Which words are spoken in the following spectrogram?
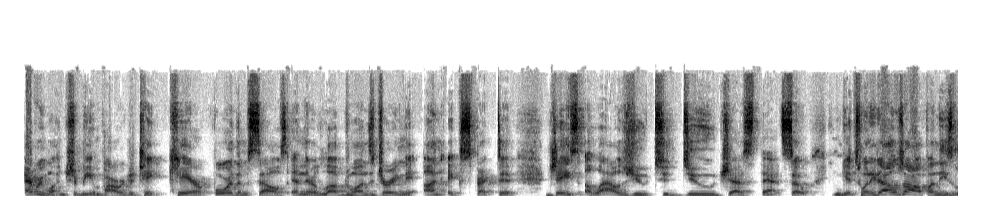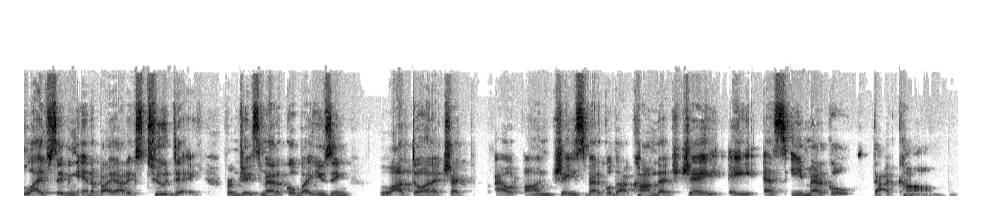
Everyone should be empowered to take care for themselves and their loved ones during the unexpected. Jase allows you to do just that. So you can get $20 off on these life saving antibiotics today from Jase Medical by using locked on at check out on jasemedical.com. That's J A S E medical.com.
